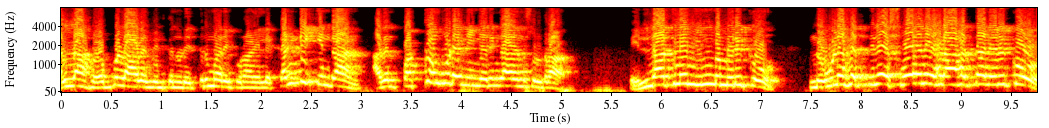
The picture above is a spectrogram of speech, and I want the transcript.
அல்லாஹ் ரபுல் ஆலமின் தன்னுடைய திருமறை குரானில கண்டிக்கின்றான். அதன் பக்கம் கூட நீ நெருங்காதன்னு சொல்றான். எல்லாத்திலையும் இன்பம் இருக்கும். இந்த உலகத்திலே சோதனைகளாகத்தான் இருக்கும்.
